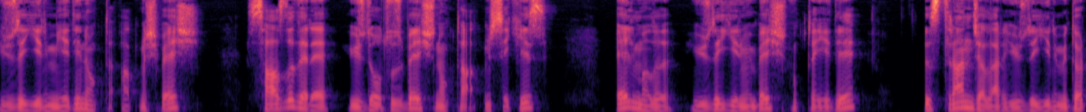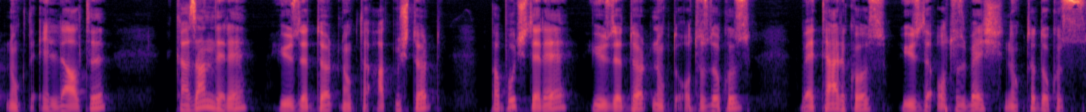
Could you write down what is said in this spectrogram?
%27.65, Sazlıdere %35.68, Elmalı %25.7, Istrancalar %24.56, Kazandere %4.64, Papuçdere %4.39 ve Terkos %35.9.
